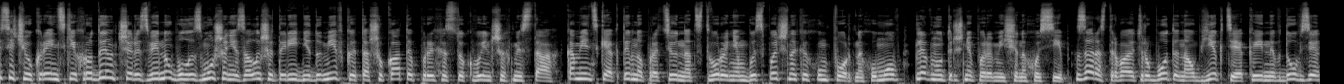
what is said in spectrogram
Тисячі українських родин через війну були змушені залишити рідні домівки та шукати прихисток в інших містах. Кам'янське активно працює над створенням безпечних і комфортних умов для внутрішньо переміщених осіб. Зараз тривають роботи на об'єкті, який невдовзі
